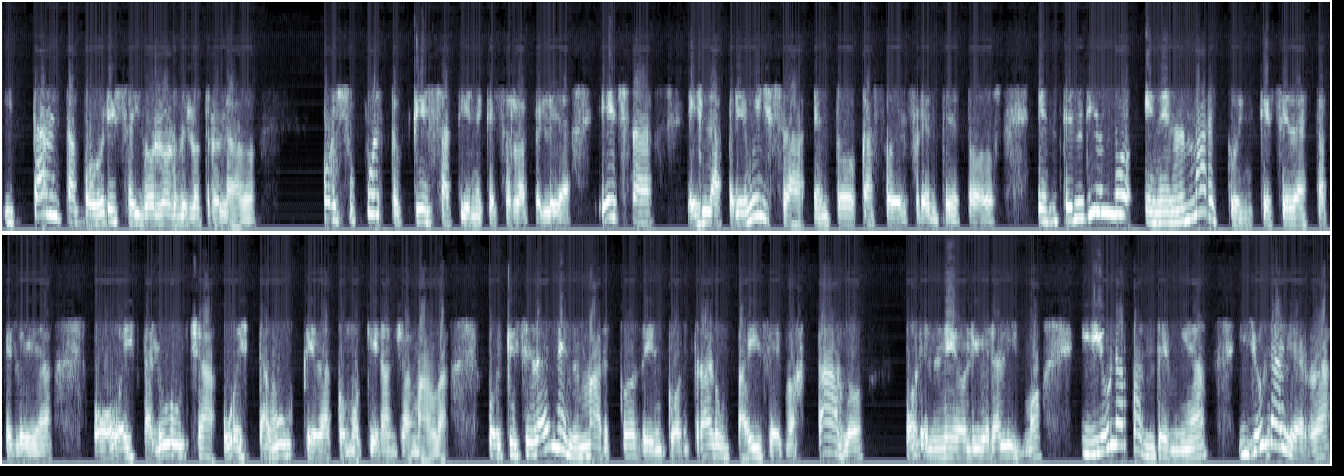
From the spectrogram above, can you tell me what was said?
y tanta pobreza y dolor del otro lado. Por supuesto que esa tiene que ser la pelea. Esa es la premisa, en todo caso, del Frente de Todos. Entendiendo en el marco en que se da esta pelea, o esta lucha, o esta búsqueda, como quieran llamarla, porque se da en el marco de encontrar un país devastado por el neoliberalismo y una pandemia y una guerra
